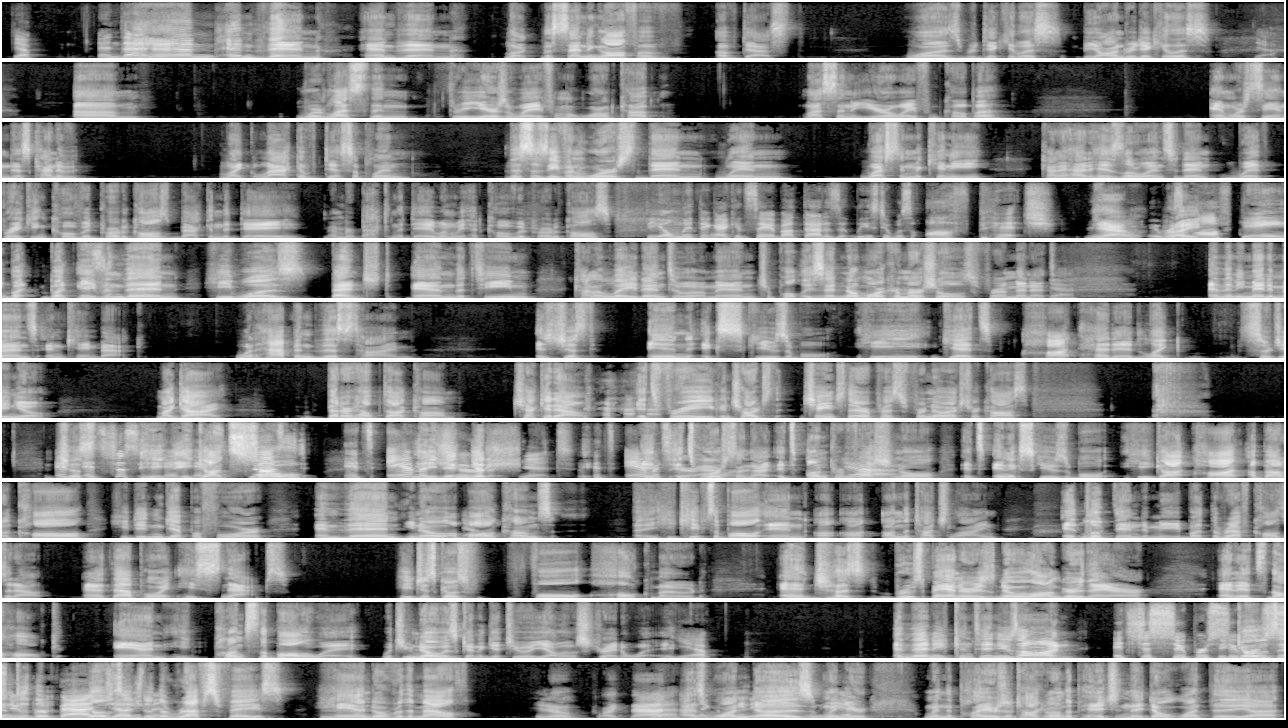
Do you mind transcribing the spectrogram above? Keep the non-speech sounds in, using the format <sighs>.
Yep. And then and and then and then look the sending off of of Dest was ridiculous beyond ridiculous Yeah. um we're less than three years away from a world cup less than a year away from copa and we're seeing this kind of like lack of discipline this is even worse than when weston mckennie kind of had his little incident with breaking COVID protocols back in the day. Remember back in the day when we had COVID protocols? the only thing I can say about that is at least it was off pitch. you Yeah, know? It was right. off game. But but Like this- even then, he was benched, and the team kind of laid into him. And Chipotle said, "No mm-hmm. more commercials for a minute." Yeah. and then he made amends and came back. What happened this time is just inexcusable. He gets hot headed like Sergiño, my guy, betterhelp.com. Check it out. It's <laughs> free. You can charge change therapists for no extra cost. <sighs> It- Just, it's just he, it- he got so just- it's amateur he didn't get- shit. It's amateur. it's it's worse than that. It's unprofessional. It's inexcusable. He got hot about a call he didn't get before, and then you know a Yep. ball comes. Uh, he keeps the ball in uh, uh, on the touch line. It looked in to me, but the ref calls it out, and at that point he snaps. He just goes full Hulk mode, and <laughs> just Bruce Banner is no longer there, and it's the Hulk. And he punts the ball away, which you know is going to get you a yellow straight away Yep. and then he continues on. It's just super, He super, goes super into the bad he goes judgment. into the ref's face, Mhm. hand over the mouth, you know, like that, Yeah, as like, one does when yeah. you're when the players are talking on the pitch and they don't want the uh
